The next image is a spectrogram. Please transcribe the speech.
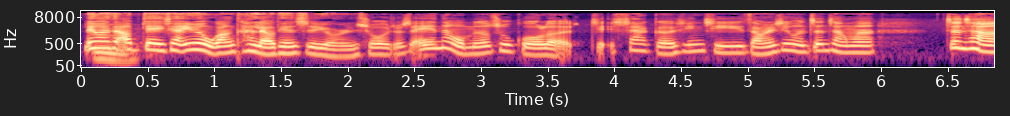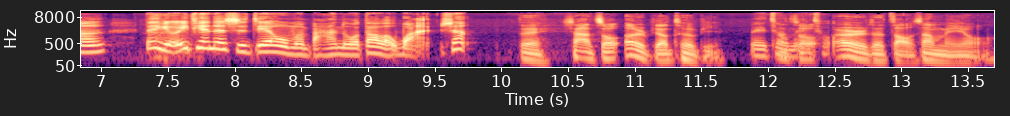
另外再 update 一下，嗯、因为我刚刚看聊天室有人说，就是哎，那我们都出国了，下个星期早安新闻正常吗？正常。但有一天的时间，我们把它挪到了晚上。对，下周二比较特别，没错没错，周二的早上没有。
